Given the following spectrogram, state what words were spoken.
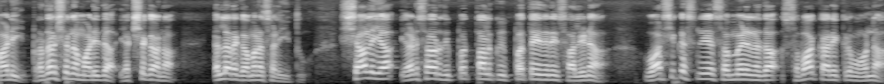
ಮಾಡಿ ಪ್ರದರ್ಶನ ಮಾಡಿದ ಯಕ್ಷಗಾನ ಎಲ್ಲರ ಗಮನ ಸೆಳೆಯಿತು. ಶಾಲೆಯ ಎರಡು ಸಾವಿರದ ಇಪ್ಪತ್ನಾಲ್ಕು ಇಪ್ಪತ್ತೈದನೇ ಸಾಲಿನ ವಾರ್ಷಿಕ ಸ್ನೇಹ ಸಮ್ಮೇಳನದ ಸಭಾ ಕಾರ್ಯಕ್ರಮವನ್ನು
